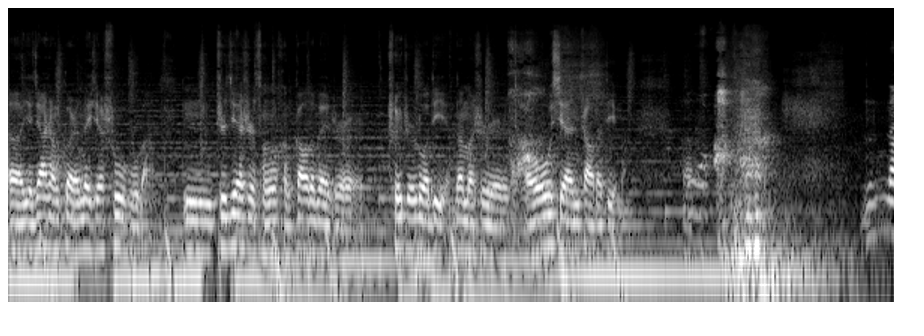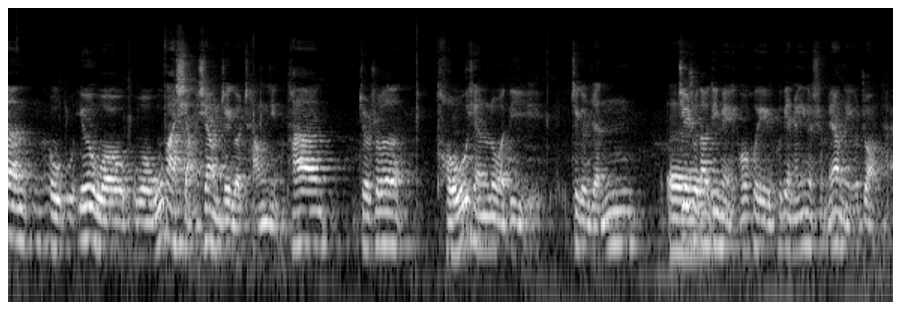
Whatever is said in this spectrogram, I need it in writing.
呃，也加上个人的一些疏忽吧，嗯，直接是从很高的位置垂直落地，那么是头先着的地嘛。那我我因为我我无法想象这个场景，他就是说头先落地，这个人呃接触到地面以后会会变成一个什么样的一个状态？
